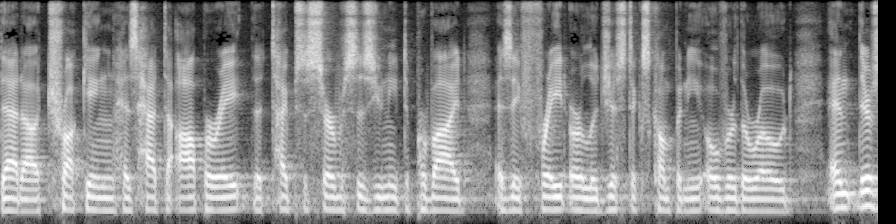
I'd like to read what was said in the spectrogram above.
that uh, trucking has had to operate, the types of services you need to provide as a freight or logistics company over the road. And there's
